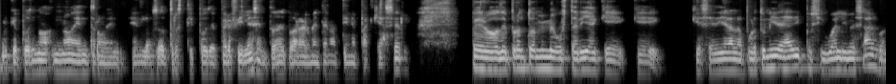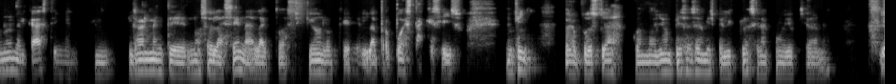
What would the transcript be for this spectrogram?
porque pues no, no entro en, en los otros tipos de perfiles, entonces pues, realmente no tiene para qué hacerlo. Pero de pronto a mí me gustaría que, que, que se diera la oportunidad y pues igual y ves algo, ¿no? En el casting, realmente, no sé, la escena, la actuación, lo que, la propuesta que se hizo, en fin, pero pues ya, cuando yo empiece a hacer mis películas será como yo quiera, ¿no? ¿Y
